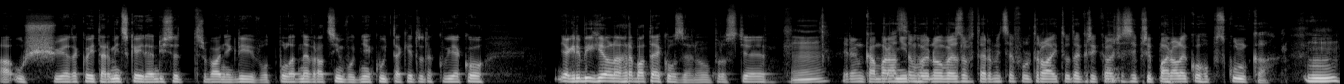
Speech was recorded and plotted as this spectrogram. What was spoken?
a už je takový termický den, když se třeba někdy odpoledne vracím od někud, tak je to takový jako, jak kdybych jel na hrabaté koze. No, prostě Hmm? Jeden kamarád Není jsem to- ho jednou vezl v termice v ultralightu, tak říkal, že si připadal jako hopskulka. mm,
